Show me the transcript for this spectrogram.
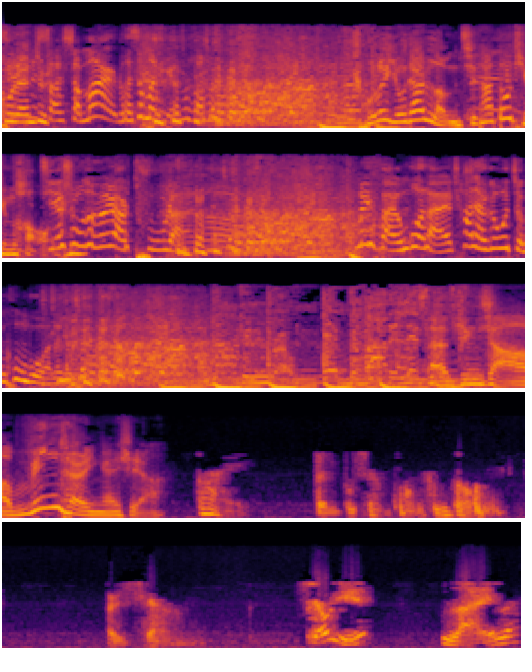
突然就什什么耳朵这么灵？除了有点冷，其他都挺好。结束都有点突然啊，没反应过来，差点给我整空播了。来听一下啊，Winter 应该是啊，爱本不像狂风暴雨，而像小雨来了。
